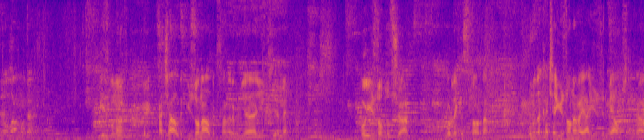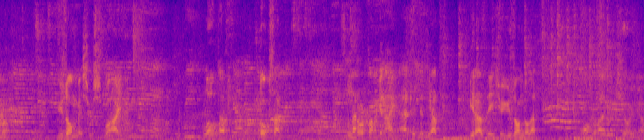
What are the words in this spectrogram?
Bizde olan model. Biz bunu kaça aldık? 110'a aldık sanırım ya 120. Bu 130 şu an. Buradaki store'dan. Bunu da kaça 110'a veya 120'ye almıştım galiba. 115'miş. Bu aynı. Low top 90. Bunlar ortalama gene aynı. Erkekte fiyat biraz değişiyor. 110 dolar. 10 dolar gibi bir şey oynuyor.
